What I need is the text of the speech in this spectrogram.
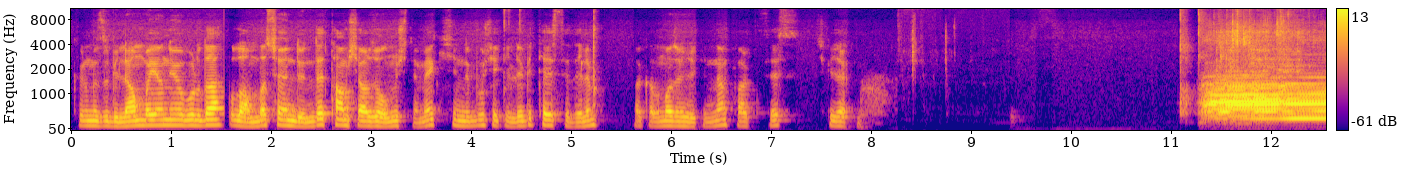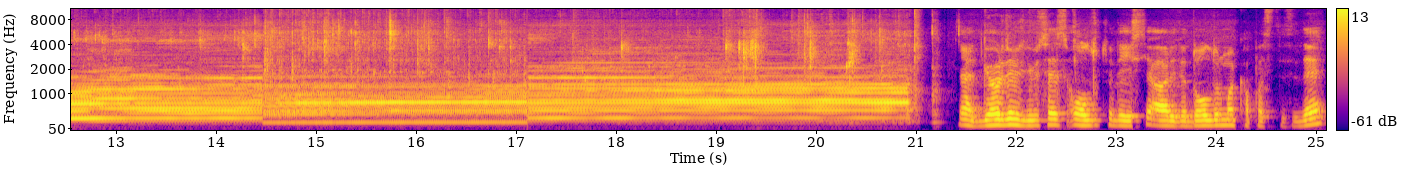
kırmızı bir lamba yanıyor burada. Bu lamba söndüğünde tam şarj olmuş demek. Şimdi bu şekilde bir test edelim. Bakalım az öncekinden farklı ses çıkacak mı? Evet gördüğünüz gibi ses oldukça değişti. Ayrıca doldurma kapasitesi de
